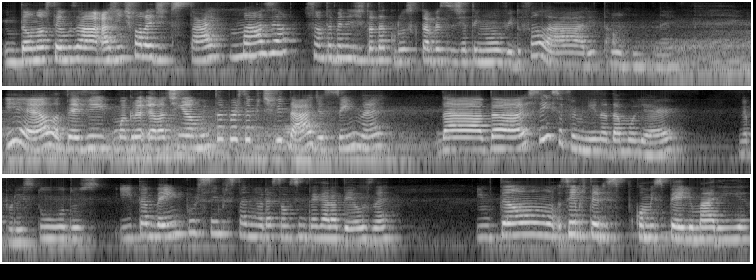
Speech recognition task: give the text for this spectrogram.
Então nós temos a. A gente fala de Stein, mas é a Santa Benedita da Cruz, que talvez vocês já tenham ouvido falar e tal, uhum. né? E ela teve uma ela tinha muita perceptividade, assim, né? Da, da essência feminina da mulher, né? Por estudos e também por sempre estar em oração, se entregar a Deus, né? Então, sempre ter como espelho Maria,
